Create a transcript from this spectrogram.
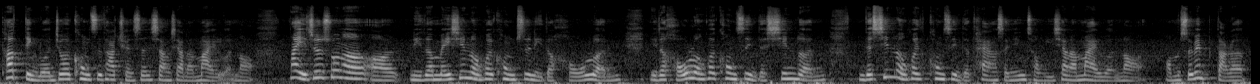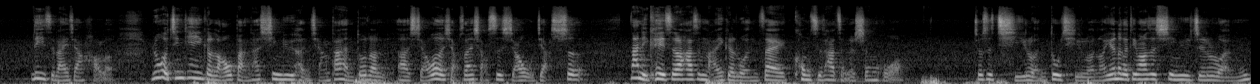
他顶轮就会控制他全身上下的脉轮哦。那也就是说呢，呃，你的眉心轮会控制你的喉轮，你的喉轮会控制你的心轮，你的心轮会控制你的太阳神经丛以下的脉轮哦。我们随便打个例子来讲好了，如果今天一个老板他性欲很强，他很多的呃小二、小三、小四、小五，假设，那你可以知道他是哪一个轮在控制他整个生活。就是脐轮、肚脐轮哦，因为那个地方是性欲之轮。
